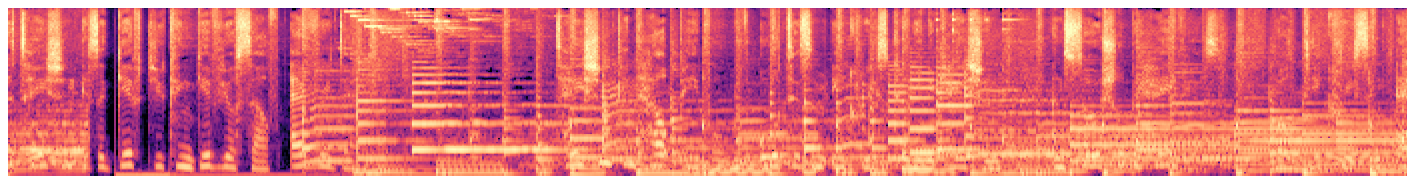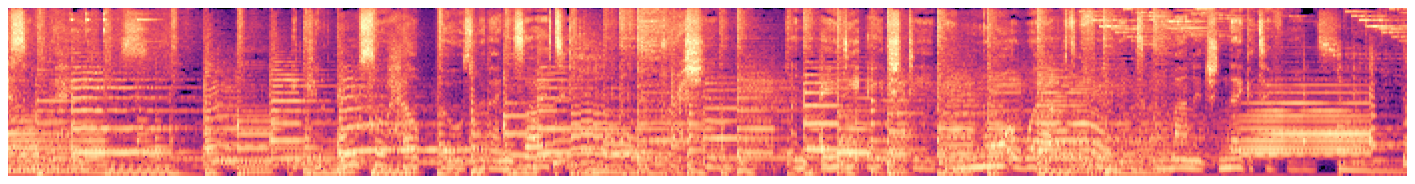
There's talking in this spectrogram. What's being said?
meditation is a gift you can give yourself every day. Meditation can help people with autism increase communication and social behaviors while decreasing ESEF behaviors. It can also help those with anxiety, depression, and ADHD be more aware of the feelings and manage negative ones.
